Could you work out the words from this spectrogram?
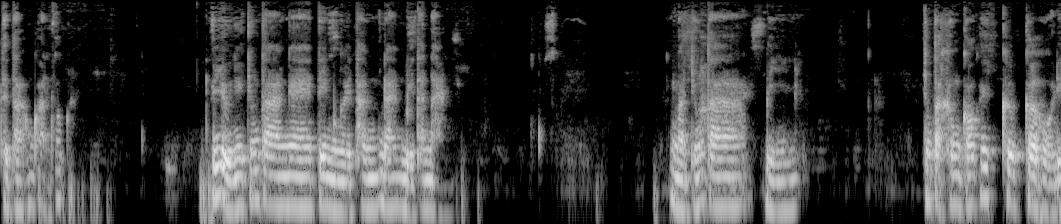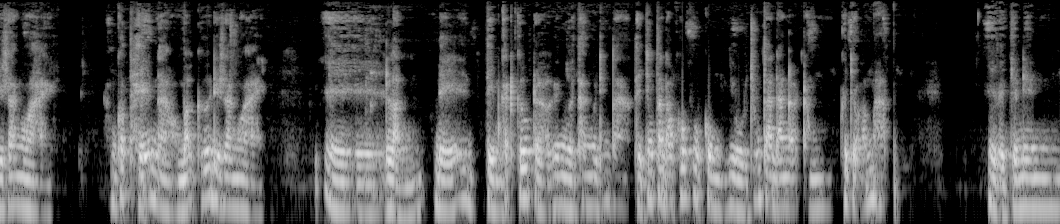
thì ta không có hạnh phúc. Ví dụ như chúng ta nghe tin một người thân đang bị tai nạn, mà chúng ta bị chúng ta không có cái cơ, cơ hội đi ra ngoài không có thể nào mở cửa đi ra ngoài ê, lạnh để tìm cách cứu trợ cái người thân của chúng ta. Thì chúng ta đau khổ vô cùng dù chúng ta đang ở trong cái chỗ ấm áp. Vì vậy cho nên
